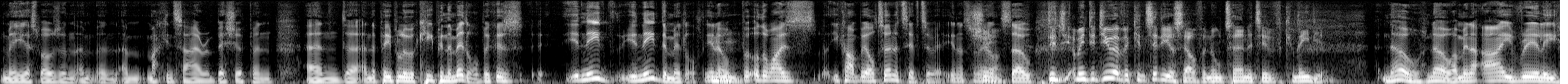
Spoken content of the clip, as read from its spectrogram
me I suppose and, and, and, McIntyre and Bishop and and uh, and the people who are keeping the middle because you need you need the middle, you know, Mm. but otherwise you can't be alternative to it. You know what I Sure. mean? So Did you, I mean, did you ever consider yourself an alternative comedian? No, no. I mean, I really,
